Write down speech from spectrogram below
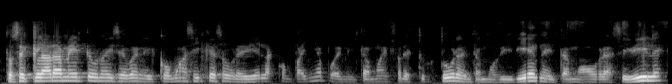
Entonces, claramente uno dice, bueno, ¿y cómo así que sobreviven las compañías? Pues necesitamos infraestructura, necesitamos vivienda, necesitamos obras civiles.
